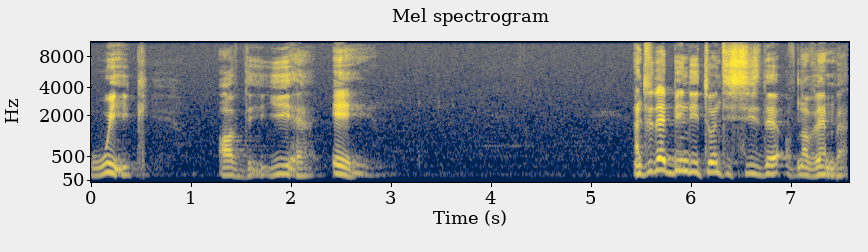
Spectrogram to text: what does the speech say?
week of the year A. And today being the 26th day of November,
